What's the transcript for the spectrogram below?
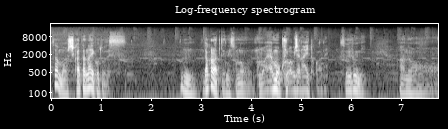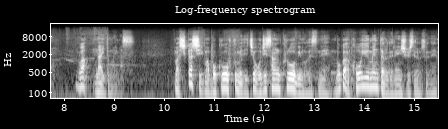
それはもう仕方ないことです。うん、だからってねその「お前はもう黒帯じゃない」とかね。そういうふうにあのー、はないと思います。まあ、しかし、まあ、僕を含めて一応おじさん黒帯もですね僕はこういうメンタルで練習してるんですよね。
